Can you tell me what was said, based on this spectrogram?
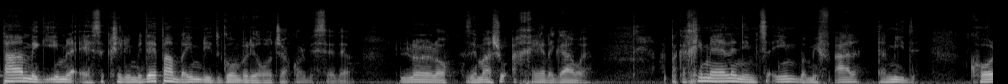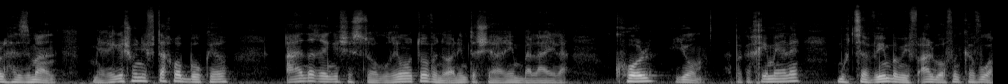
פעם מגיעים לעסק שלי, מדי פעם באים לדגום ולראות שהכל בסדר. לא, לא, לא, זה משהו אחר לגמרי. הפקחים האלה נמצאים במפעל תמיד, כל הזמן. מרגע שהוא נפתח בבוקר, עד הרגע שסוגרים אותו ונועלים את השערים בלילה. כל יום. הפקחים האלה מוצבים במפעל באופן קבוע.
